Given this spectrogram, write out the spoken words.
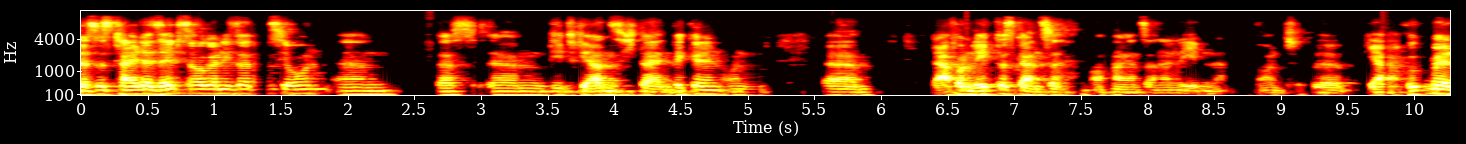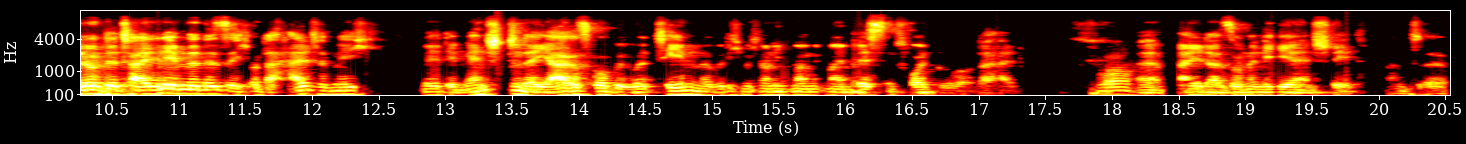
das ist Teil der Selbstorganisation, ähm, dass ähm, die Triaden sich da entwickeln und ähm, davon lebt das Ganze auf einer ganz anderen Ebene. Und äh, ja, Rückmeldung der Teilnehmenden ist, ich unterhalte mich mit den Menschen der Jahresgruppe über Themen, da würde ich mich noch nicht mal mit meinem besten Freund drüber unterhalten, wow. äh, weil da so eine Nähe entsteht. Und äh,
